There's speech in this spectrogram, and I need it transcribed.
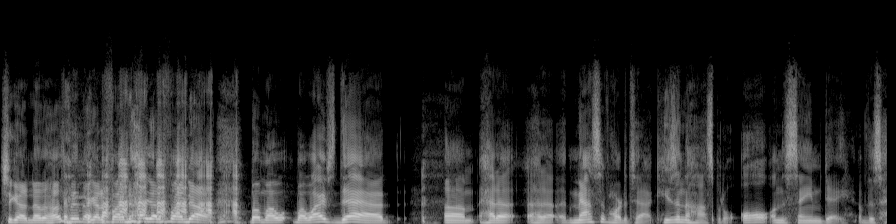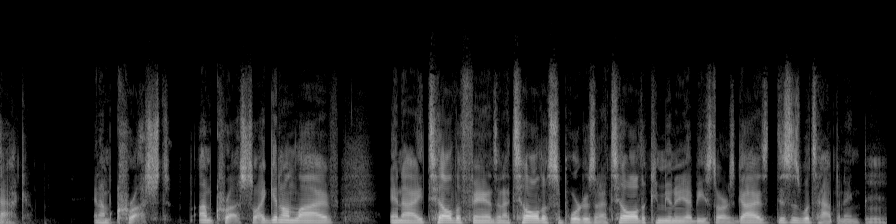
she got another husband. I gotta find out. I gotta find out. But my my wife's dad um, had a had a massive heart attack. He's in the hospital all on the same day of this hack, and I'm crushed. I'm crushed. So I get on live, and I tell the fans, and I tell all the supporters, and I tell all the community at BeatStars, guys, this is what's happening. Mm.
